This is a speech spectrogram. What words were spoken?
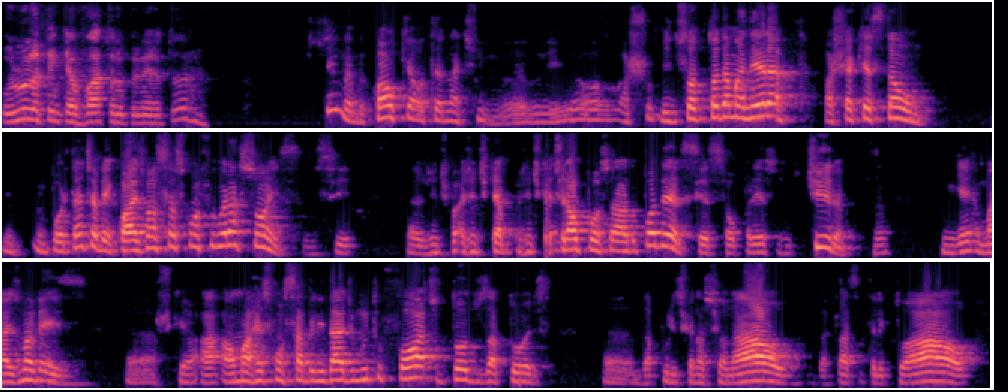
O Lula tem teu voto no primeiro turno? Sim, mas qual que é a alternativa? Eu, eu acho, de toda maneira, acho que a questão importante é bem quais vão ser as configurações. Se a gente, a gente, quer, a gente quer tirar o Bolsonaro do poder, se esse é o preço, a gente tira. Né? Ninguém, mais uma vez, é, acho que há, uma responsabilidade muito forte de todos os atores uh, da política nacional, da classe intelectual,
